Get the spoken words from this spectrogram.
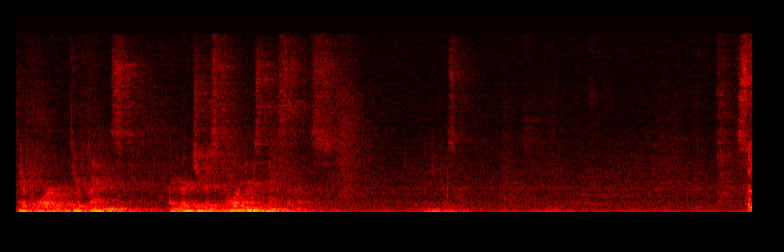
Therefore, dear friends, I urge you as foreigners and exiles. And he goes on. So,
